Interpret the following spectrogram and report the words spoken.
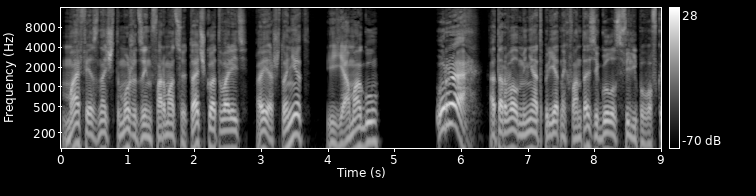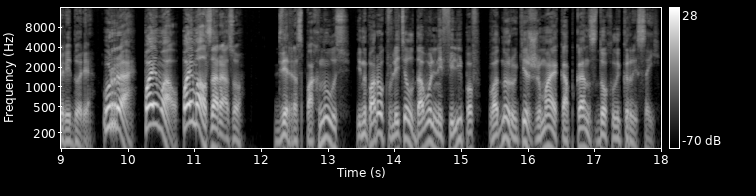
Мафия, значит, может за информацию тачку отвалить. А я что, нет? И я могу». «Ура!» — оторвал меня от приятных фантазий голос Филиппова в коридоре. «Ура! Поймал! Поймал, заразу!» Дверь распахнулась, и на порог влетел довольный Филиппов, в одной руке сжимая капкан с дохлой крысой.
